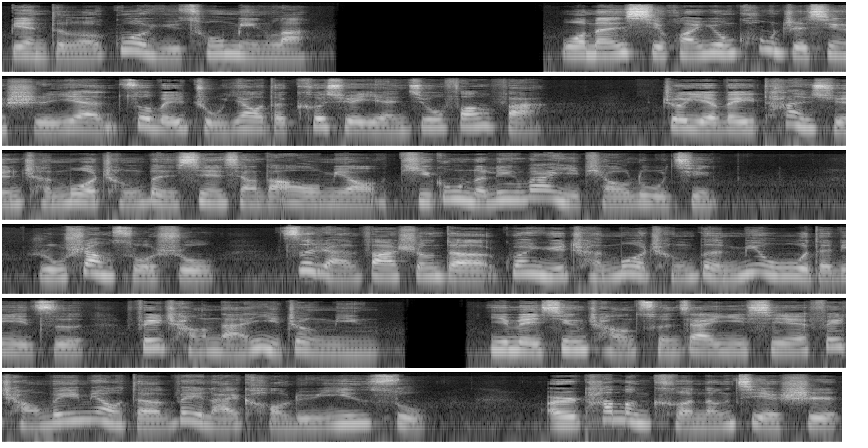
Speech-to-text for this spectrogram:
变得过于聪明了。我们喜欢用控制性实验作为主要的科学研究方法，这也为探寻沉没成本现象的奥妙提供了另外一条路径。如上所述，自然发生的关于沉没成本谬误的例子非常难以证明，因为经常存在一些非常微妙的未来考虑因素。而他们可能解释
